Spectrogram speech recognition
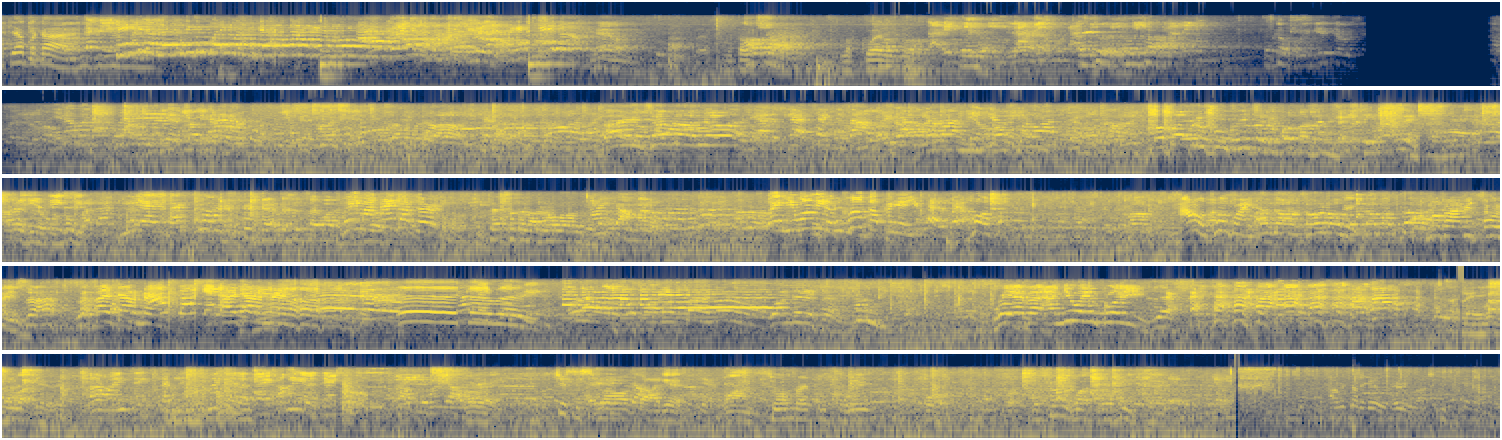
aqui, outra cara. Então, loucura. Wait, my hands are dirty. Wait, he want me to cook up in here. You gotta hold. I'm a cook right now. I got a man. I'm fucking I got a man. Hey, Cameron. We have a, a new employee. I don't want anything. I'm gonna get a dank. I'm gonna get a dank. All right. Just a small project. Yeah, one, two, three, four.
